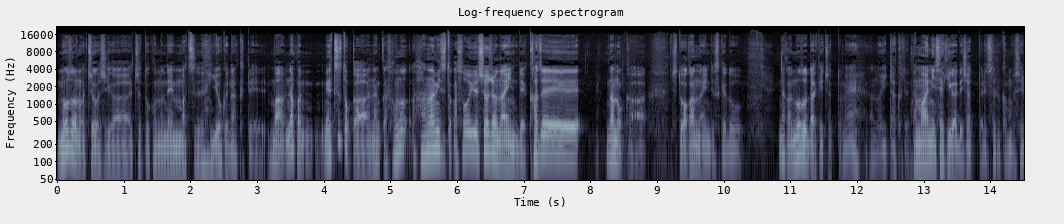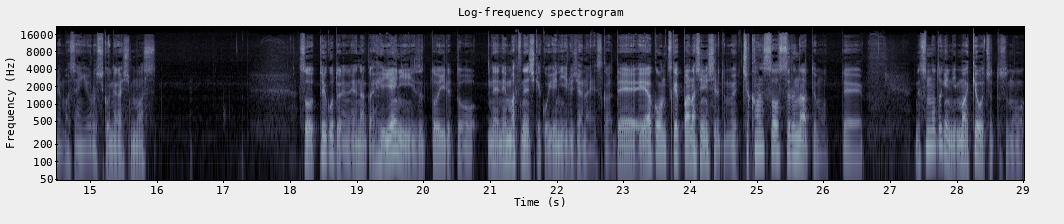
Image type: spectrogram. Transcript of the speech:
喉の調子がちょっとこの年末良くなくて、まあなんか熱とか、なんかその鼻水とかそういう症状ないんで、風邪なのか、ちょっとわかんないんですけど、なんか喉だけちょっとね、あの痛くて、たまに咳が出ちゃったりするかもしれません。よろしくお願いします。そう、ということでね、なんか家にずっといると、ね、年末年始結構家にいるじゃないですか。で、エアコンつけっぱなしにしてるとめっちゃ乾燥するなって思って、で、そんな時に、まあ今日ちょっとその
